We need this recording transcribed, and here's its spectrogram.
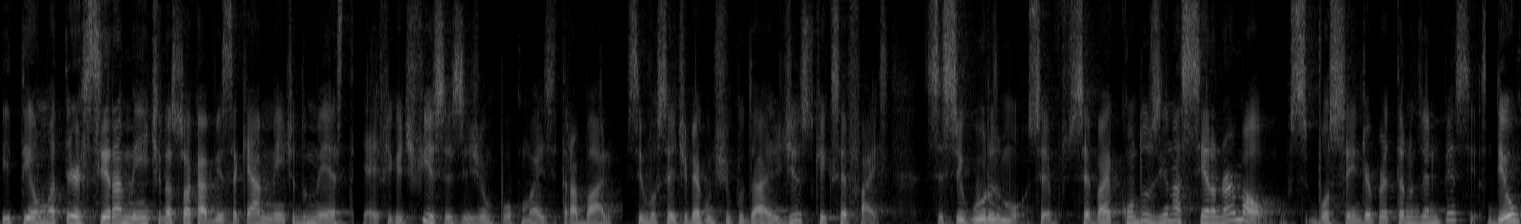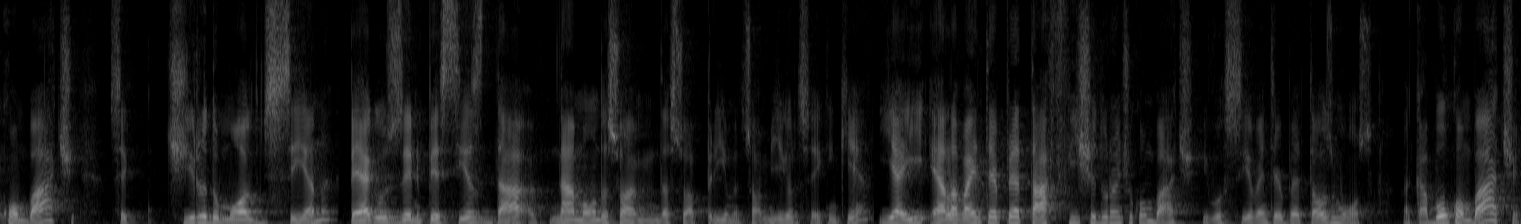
e ter uma terceira mente na sua cabeça que é a mente do mestre. E aí fica difícil, exige um pouco mais de trabalho. Se você tiver com dificuldade disso, o que, que você faz? Você segura os você, você vai conduzir na cena normal, você interpretando os NPCs. Deu um combate, você tira do modo de cena, pega os NPCs, dá na mão da sua, da sua prima, da sua amiga, não sei quem que é, e aí ela vai interpretar a ficha durante o combate e você vai interpretar os monstros. Acabou o combate,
